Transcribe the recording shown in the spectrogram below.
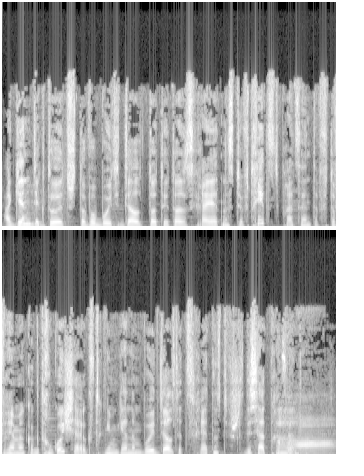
А ген диктует, что вы будете делать то-то и то-то с вероятностью в 30%, в то время как другой человек с другим геном будет делать это с вероятностью в 60%. А.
